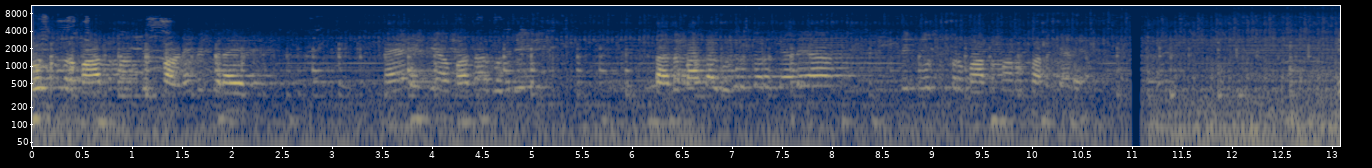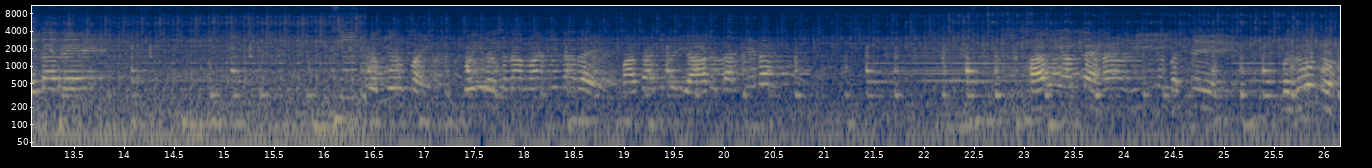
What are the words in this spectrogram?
ਉਸ ਪ੍ਰਮਾਤਮਾ ਦੇ ਭਾਣੇ ਵਿੱਚ ਰਹੇ ਨੇ। ਮੈਂ ਨਹੀਂ ਕਿਹਾ ਮਾਤਾ ਗੁਜਰੀ ਤਦ ਮਾਤਾ ਗੁਜਰ ਕਰ ਕਹਿ ਲਿਆ ਤੇ ਉਸ ਪ੍ਰਮਾਤਮਾ ਨੂੰ ਧੰਨ ਕਹਿ ਲਿਆ। ਜਿਨ੍ਹਾਂ ਨੇ ਕਿਉਂ ਭਾਈ। ਕੋਈ ਰਸਨਾ ਵਾਂਝੀ ਨਾ ਰਹੇ। ਮਾਤਾ ਜੀ ਨੂੰ ਯਾਦ ਕਰਕੇ ਨਾ। ਸਾਰੀਆਂ ਭੈਣਾਂ, ਵੀਰ, ਬੱਚੇ, ਬਜ਼ੁਰਗ,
